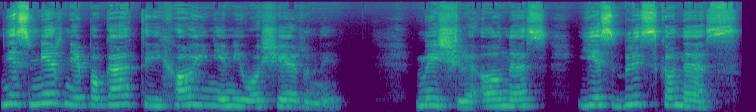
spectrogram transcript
niezmiernie bogaty i hojnie miłosierny. Myśli o nas, jest blisko nas,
